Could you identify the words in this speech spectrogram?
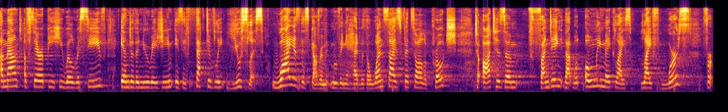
amount of therapy he will receive under the new regime is effectively useless. Why is this government moving ahead with a one-size-fits-all approach to autism funding that will only make life, life worse for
